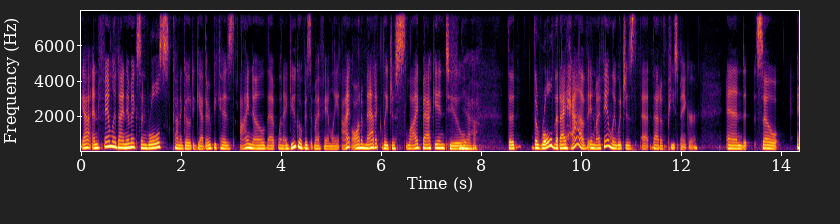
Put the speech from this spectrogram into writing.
Yeah, and family dynamics and roles kind of go together because I know that when I do go visit my family, I automatically just slide back into Yeah. the the role that I have in my family, which is uh, that of peacemaker. And so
